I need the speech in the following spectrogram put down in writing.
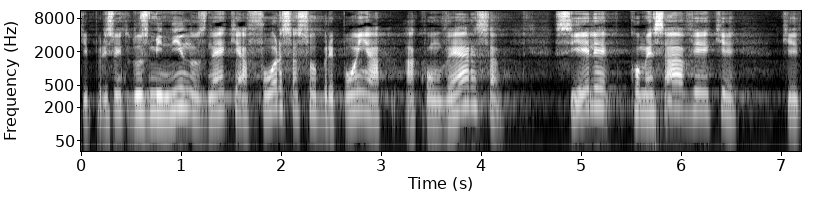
que principalmente dos meninos, né, que a força sobrepõe a, a conversa, se ele começar a ver que, que,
